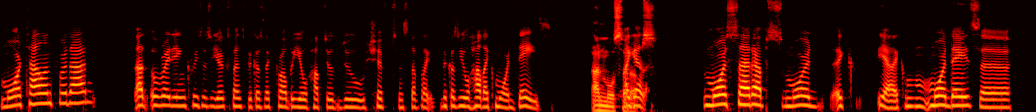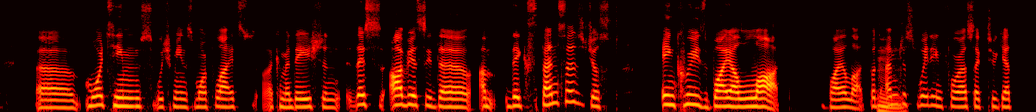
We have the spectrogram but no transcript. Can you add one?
more talent for that. That already increases your expense because like probably you'll have to do shifts and stuff like because you'll have like more days, And more get- setups. more setups, more like yeah, like more days, uh, uh, more teams, which means more flights, accommodation. This obviously the um the expenses just increase by a lot, by a lot. But I'm Mm. just waiting for us like to get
